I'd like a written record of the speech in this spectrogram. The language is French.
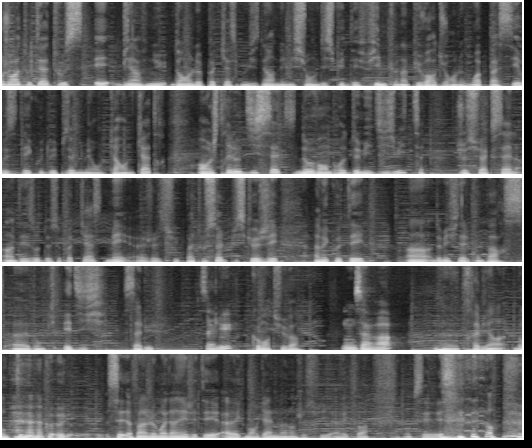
Bonjour à toutes et à tous et bienvenue dans le podcast Movies Nerd, l'émission où on discute des films qu'on a pu voir durant le mois passé. Vous êtes à l'écoute de l'épisode numéro 44, enregistré le 17 novembre 2018. Je suis Axel, un des hôtes de ce podcast, mais euh, je ne suis pas tout seul puisque j'ai à mes côtés un de mes fidèles comparses, euh, donc Eddie. Salut. Salut. Comment tu vas? Ça va. Euh, très bien. Donc, enfin, le mois dernier j'étais avec Morgan, maintenant je suis avec toi. Donc c'est,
